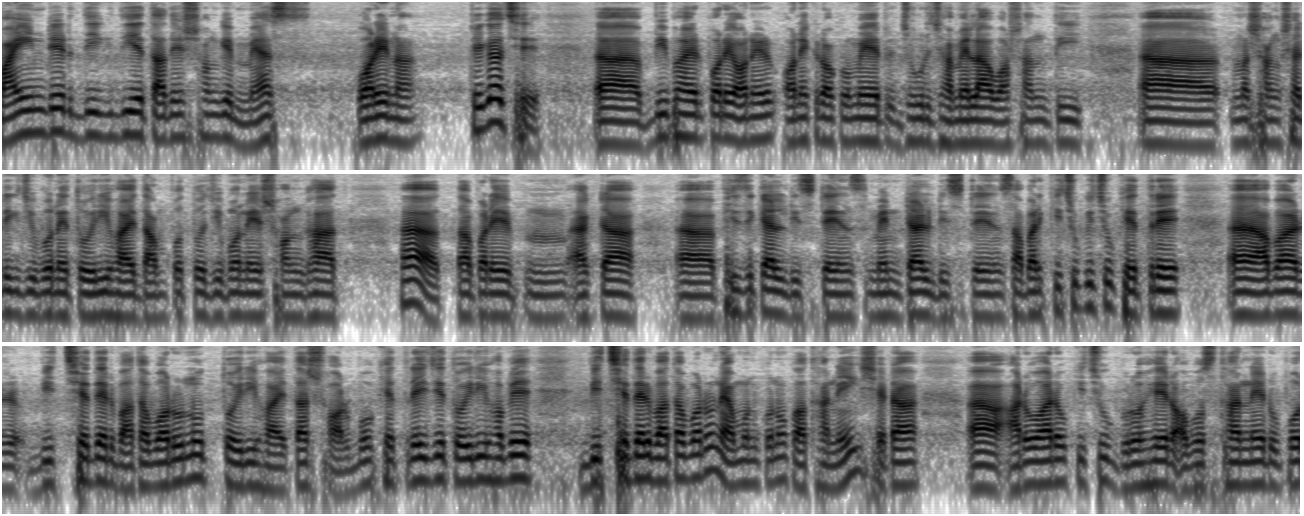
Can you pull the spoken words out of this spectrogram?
মাইন্ডের দিক দিয়ে তাদের সঙ্গে ম্যাচ করে না। ঠিক আছে? বিবাহের পরে অনেক অনেক রকমের ঝুড় ঝামেলা, অশান্তি সাংসারিক জীবনে তৈরি হয়, দাম্পত্য জীবনে সংঘাত হ্যাঁ তারপরে একটা ফিজিক্যাল ডিস্টেন্স মেন্টাল ডিস্টেন্স আবার কিছু কিছু ক্ষেত্রে আবার বিচ্ছেদের বাতাবরণও তৈরি হয়। তা সর্বক্ষেত্রেই যে তৈরি হবে বিচ্ছেদের বাতাবরণ এমন কোনো কথা নেই। সেটা আরও আরও কিছু গ্রহের অবস্থানের উপর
